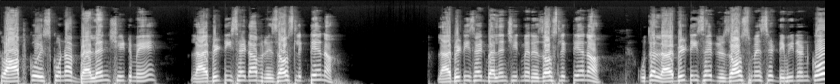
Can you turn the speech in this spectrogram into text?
तो आपको इसको ना बैलेंस शीट में लाइबिलिटी साइड आप रिजर्व्स लिखते हैं ना? लाइबिलिटी साइड बैलेंस शीट में रिजर्व्स लिखते हैं ना उधर लाइबिलिटी साइड रिजर्व्स में से डिविडेंड को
